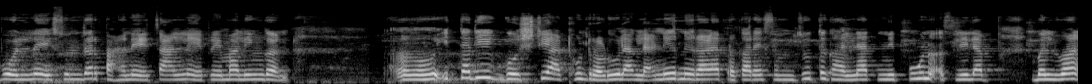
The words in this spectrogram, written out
बोलणे सुंदर पाहणे चालणे प्रेमालिंगन इत्यादी गोष्टी आठवून रडू लागल्या. निरनिराळ्या प्रकारे समजूत घालण्यात निपुण असलेल्या बलवान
